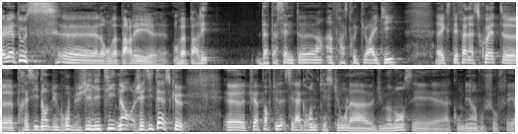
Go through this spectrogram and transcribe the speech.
Salut à tous. Euh, alors on va parler, euh, on va parler data center, infrastructure IT, avec Stéphane Asquette, euh, président du groupe Gility. Non, j'hésitais parce que tu apportes une... C'est la grande question là du moment, c'est à combien vous chauffez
